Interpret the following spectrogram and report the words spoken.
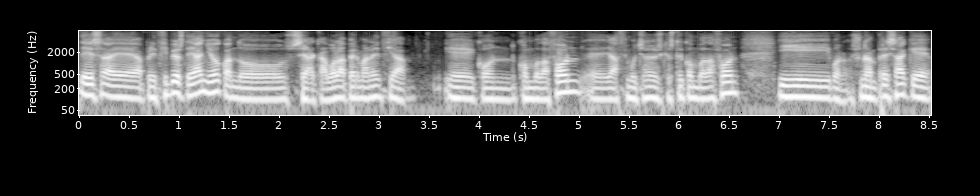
es a principios de año, cuando se acabó la permanencia eh, con, con, Vodafone. Eh, hace muchos años que estoy con Vodafone. Y bueno, es una empresa que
